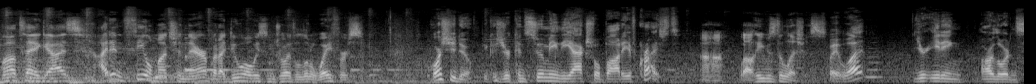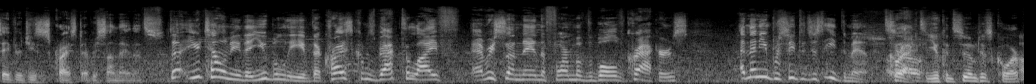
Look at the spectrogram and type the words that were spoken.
Well, I'll tell you guys, I didn't feel much in there, but I do always enjoy the little wafers. Of course you do, because you're consuming the actual body of Christ. Uh huh. Well, he was delicious. Wait, what? You're eating our Lord and Savior Jesus Christ every Sunday. That's You're telling me that you believe that Christ comes back to life every Sunday in the form of a bowl of crackers, and then you proceed to just eat the man. Correct. So- You consumed his corpse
